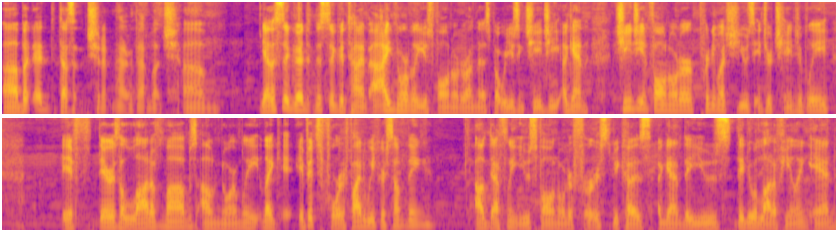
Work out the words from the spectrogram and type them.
Uh, but it doesn't shouldn't matter that much. Um, yeah, this is a good this is a good time. I normally use Fallen Order on this, but we're using Chi-Ji. Again, Chi-Ji and Fallen Order pretty much use interchangeably. If there's a lot of mobs, I'll normally like if it's fortified week or something, I'll definitely use Fallen Order first because again, they use they do a lot of healing and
